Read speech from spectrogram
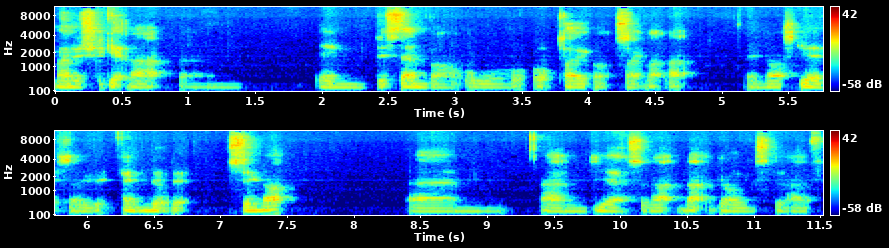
managed to get that um, in December or October, something like that, in last year. So it came a little bit sooner. Um, and yeah, so that, that goal is to have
